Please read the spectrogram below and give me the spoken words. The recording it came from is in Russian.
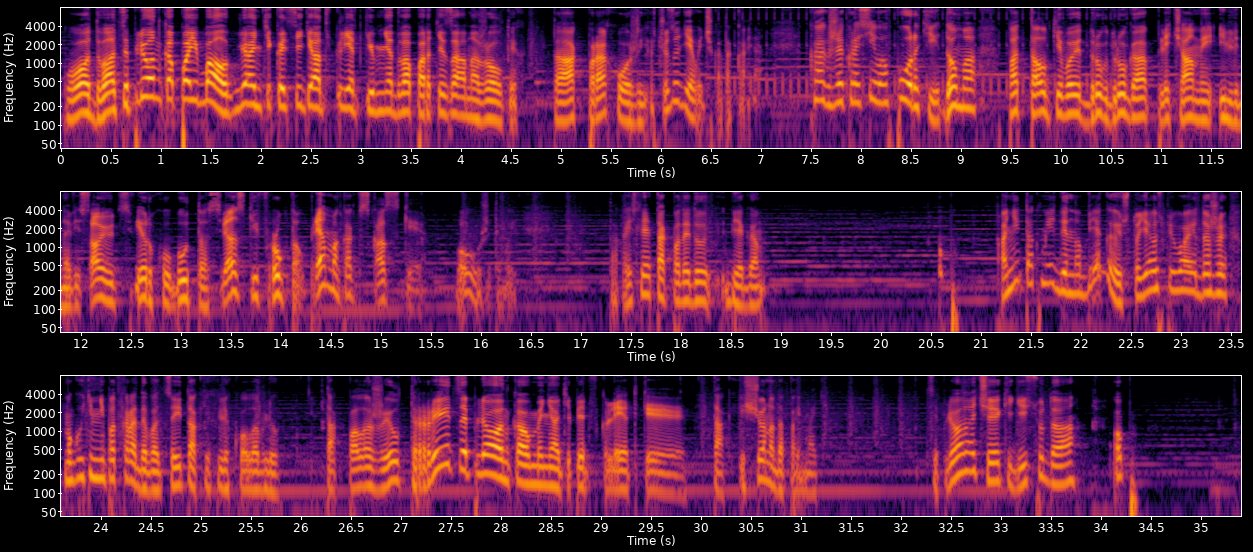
О, два цыпленка поймал! Гляньте-ка, сидят в клетке у меня два партизана желтых. Так, прохожий. А что за девочка такая? Как же красиво в порте. Дома подталкивают друг друга плечами или нависают сверху, будто связки фруктов. Прямо как в сказке. Боже ты мой. Так, а если я так подойду бегом? Оп. Они так медленно бегают, что я успеваю даже... Могу к ним не подкрадываться, и так их легко ловлю. Так, положил. Три цыпленка у меня теперь в клетке. Так, еще надо поймать. Цыпленочек, иди сюда. Оп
